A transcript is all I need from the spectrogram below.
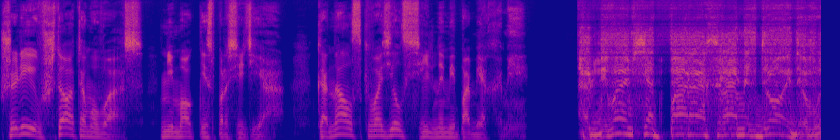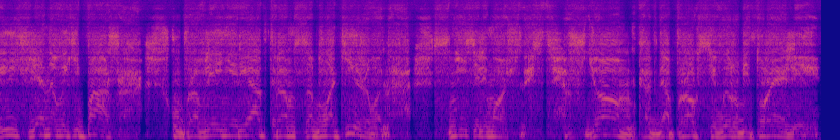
«Шериф, что там у вас?» — не мог не спросить я. Канал сквозил сильными помехами. «Отбиваемся от пары охранных дроидов и членов экипажа. Управление реактором заблокировано. Снизили мощность. Ждем, когда прокси вырубит турели.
